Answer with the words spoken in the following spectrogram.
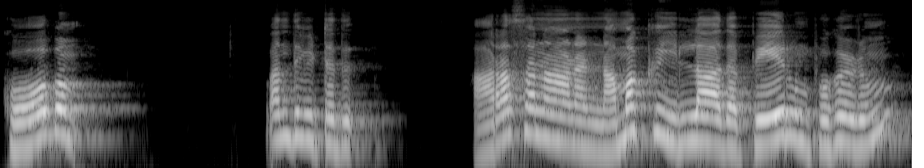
கோபம் வந்துவிட்டது. அரசனான நமக்கு இல்லாத பேரும் புகழும்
